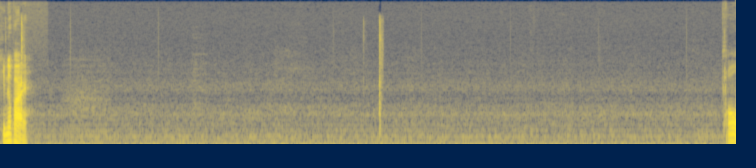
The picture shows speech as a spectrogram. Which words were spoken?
กินเข้าไปโอ้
